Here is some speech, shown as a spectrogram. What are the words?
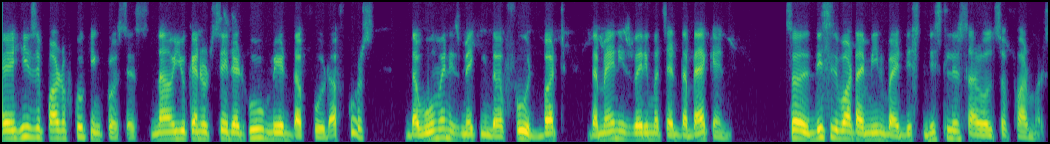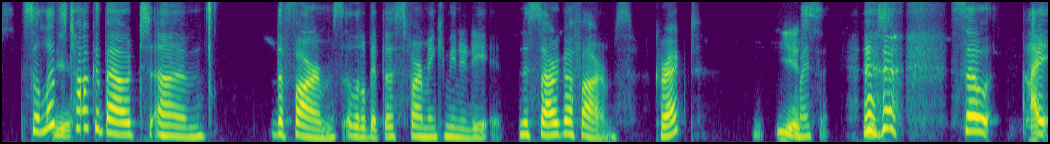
uh, he's a part of cooking process. Now you cannot say that who made the food. Of course the woman is making the food but the man is very much at the back end. So this is what i mean by dis- distillers are also farmers. So let's yes. talk about um, the farms a little bit this farming community. Nisarga farms correct? Yes, yes. so i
